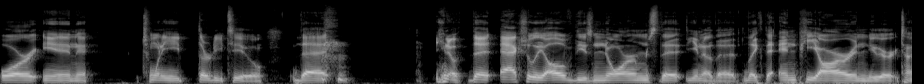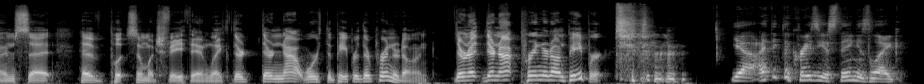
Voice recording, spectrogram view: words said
or in 2032 that you know that actually all of these norms that you know the like the NPR and New York Times set have put so much faith in like they're they're not worth the paper they're printed on they're not they're not printed on paper Yeah, I think the craziest thing is like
